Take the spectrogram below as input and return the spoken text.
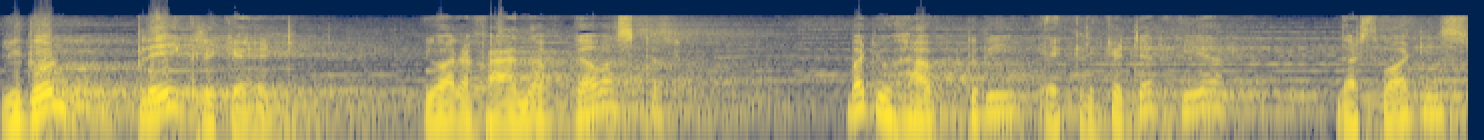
You don't play cricket, you are a fan of Gavaskar. But you have to be a cricketer here. That's what is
